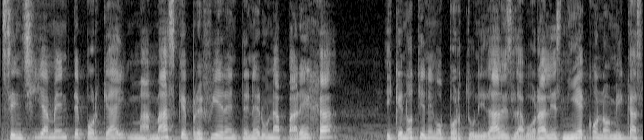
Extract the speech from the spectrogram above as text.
Sencillamente porque hay mamás que prefieren tener una pareja y que no tienen oportunidades laborales ni económicas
